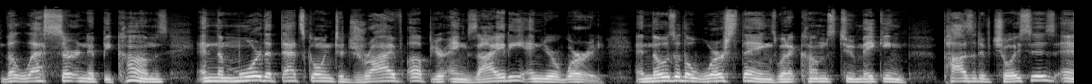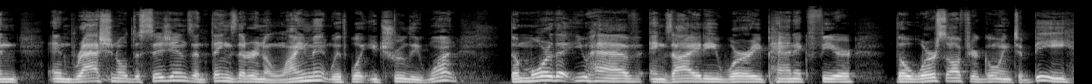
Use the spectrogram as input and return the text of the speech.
the less certain it becomes. And the more that that's going to drive up your anxiety and your worry. And those are the worst things when it comes to making positive choices and and rational decisions and things that are in alignment with what you truly want, the more that you have anxiety, worry, panic, fear, the worse off you're going to be.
